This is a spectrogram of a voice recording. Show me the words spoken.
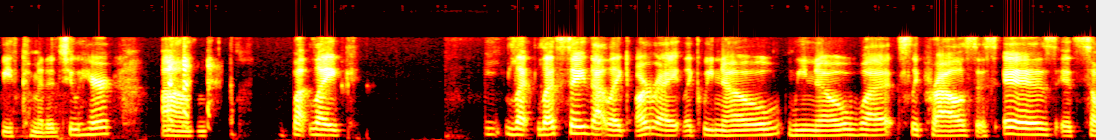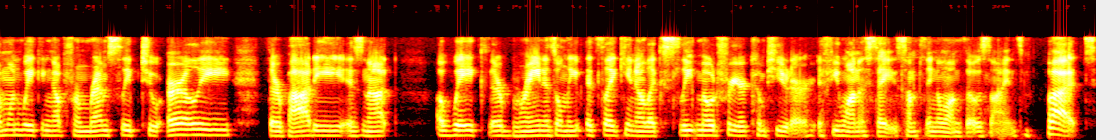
we've committed to here. Um, but like let let's say that like all right like we know we know what sleep paralysis is. It's someone waking up from REM sleep too early. Their body is not awake. Their brain is only it's like you know like sleep mode for your computer if you want to say something along those lines. But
